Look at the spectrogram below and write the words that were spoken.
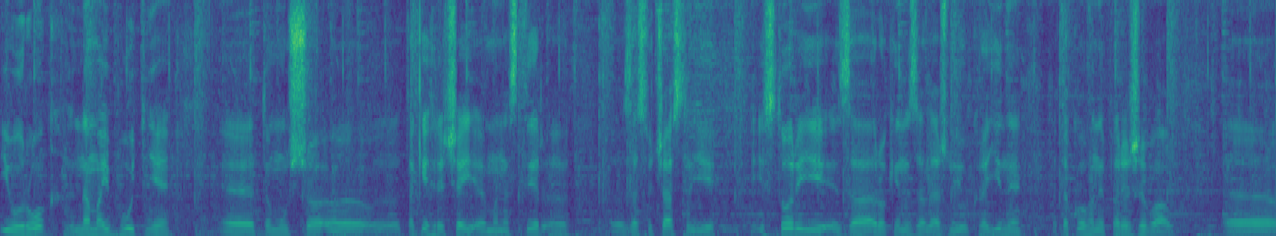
і урок на майбутнє, е, тому що е, таких речей е, монастир за сучасної історії, за роки незалежної України такого не переживав. Е, е,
